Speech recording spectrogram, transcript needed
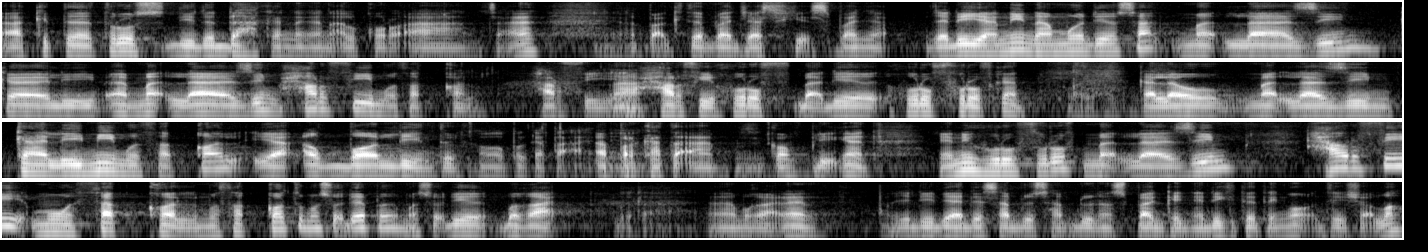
uh, kita terus didedahkan dengan Al-Quran. Eh? Dapat kita belajar sikit sebanyak. Jadi yang ni nama dia Ustaz mad lazim kalim uh, mad lazim harfi muthaqqal. Harfi. Ha, harfi huruf dia huruf-huruf kan. Kalau mad lazim kalimi muthaqqal ya ad-dallin tu. Oh, perkataan. Ah, perkataan komplit kan. Yang ni huruf-huruf mad lazim harfi muthaqqal. Muthaqqal tu maksud dia apa? Maksud dia berat. Berat. Ha, berat kan. Jadi dia ada sabdu-sabdu dan sebagainya. Jadi kita tengok nanti insya-Allah.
